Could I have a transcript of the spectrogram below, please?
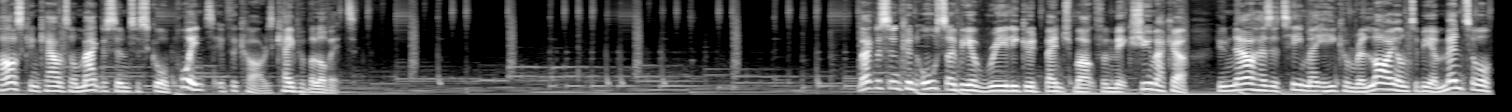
Haas can count on Magnussen to score points if the car is capable of it. Magnussen can also be a really good benchmark for Mick Schumacher, who now has a teammate he can rely on to be a mentor,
